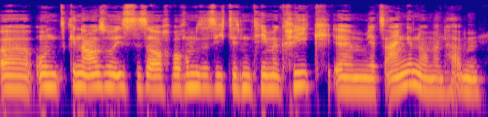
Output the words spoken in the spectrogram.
Äh, und genauso ist es auch, warum sie sich diesem Thema Krieg ähm, jetzt eingenommen haben.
